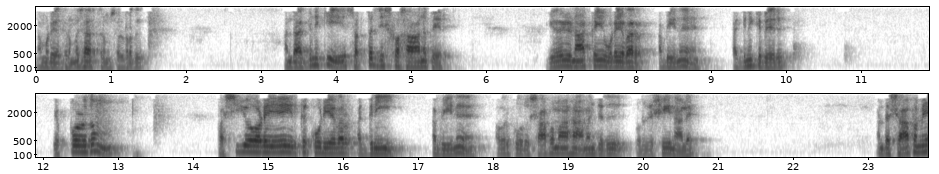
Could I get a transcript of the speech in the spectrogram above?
நம்முடைய தர்மசாஸ்திரம் சொல்றது. அந்த அக்னிக்கு சப்தஜிஹ்வகான்னு பேர். ஏழு நாக்கை உடையவர் அப்படின்னு அக்னிக்கு பேர். எப்பொழுதும் பசியோடையே இருக்கக்கூடியவர் அக்னி அப்படின்னு அவருக்கு ஒரு சாபமாக அமைஞ்சது ஒரு ரிஷியினாலே. அந்த சாபமே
